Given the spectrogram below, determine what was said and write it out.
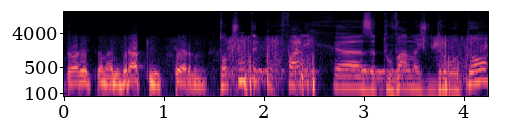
територията на град Лицерн. Точно те похвалих а, за това, между другото.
